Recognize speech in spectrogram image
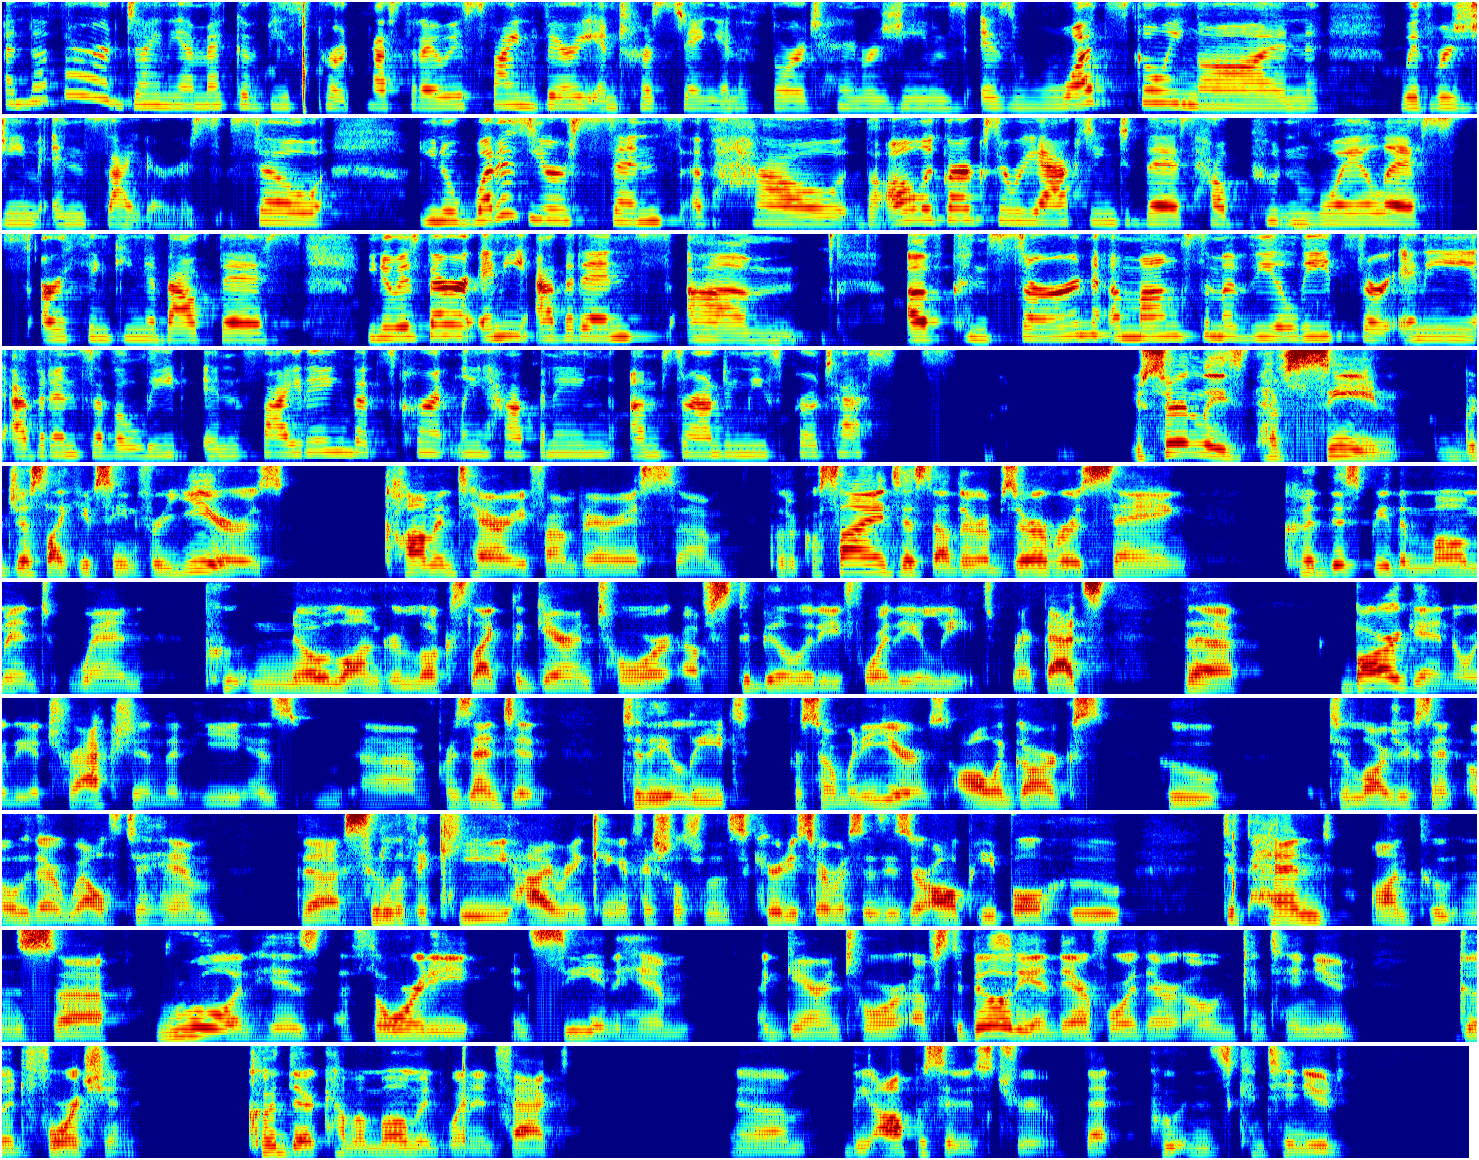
Another dynamic of these protests that I always find very interesting in authoritarian regimes is what's going on with regime insiders. So, you know, what is your sense of how the oligarchs are reacting to this, how Putin loyalists are thinking about this. You know, is there any evidence um, of concern among some of the elites or any evidence of elite infighting that's currently happening um, surrounding these protests? You certainly have seen, but just like you've seen for years, commentary from various um, political scientists, other observers saying, could this be the moment when Putin no longer looks like the guarantor of stability for the elite, right? That's the bargain or the attraction that he has um, presented to the elite for so many years. Oligarchs who, to a large extent, owe their wealth to him, the Siloviki, high ranking officials from the security services, these are all people who depend on Putin's uh, rule and his authority and see in him a guarantor of stability and therefore their own continued good fortune could there come a moment when, in fact, um, the opposite is true? That Putin's continued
